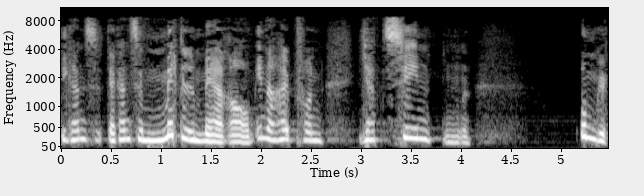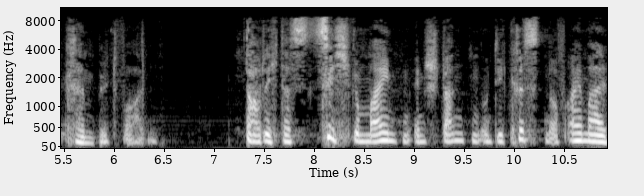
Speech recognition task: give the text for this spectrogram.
die ganze, der ganze Mittelmeerraum innerhalb von Jahrzehnten umgekrempelt worden. Dadurch, dass zig Gemeinden entstanden und die Christen auf einmal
